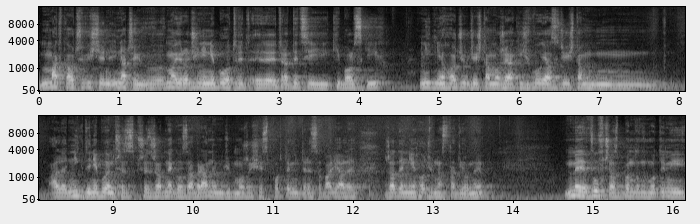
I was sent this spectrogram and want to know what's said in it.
Matka oczywiście inaczej, w mojej rodzinie nie było y, tradycji kibolskich, nikt nie chodził, gdzieś tam może jakiś wujas, gdzieś tam, ale nigdy nie byłem przez, przez żadnego zabranym, może się sportem interesowali, ale żaden nie chodził na stadiony. My wówczas, będąc młodymi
